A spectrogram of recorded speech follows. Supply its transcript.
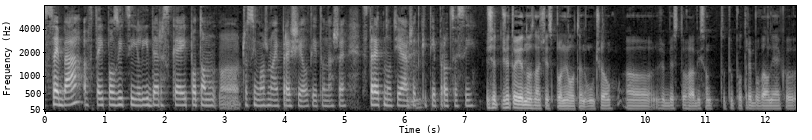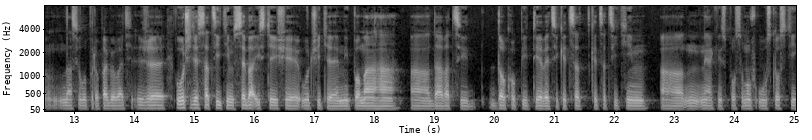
seba v tej pozícii líderskej, potom, uh, čo si možno aj prešiel tieto naše stretnutia a všetky tie procesy? Že, že to jednoznačne splnilo ten účel, uh, že bez toho, aby som to tu potreboval nejako na silu propagovať, že určite sa cítim seba istejšie, určite mi pomáha dávať si dokopy tie veci, keď sa, keď sa cítim nejakým spôsobom v úzkosti,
